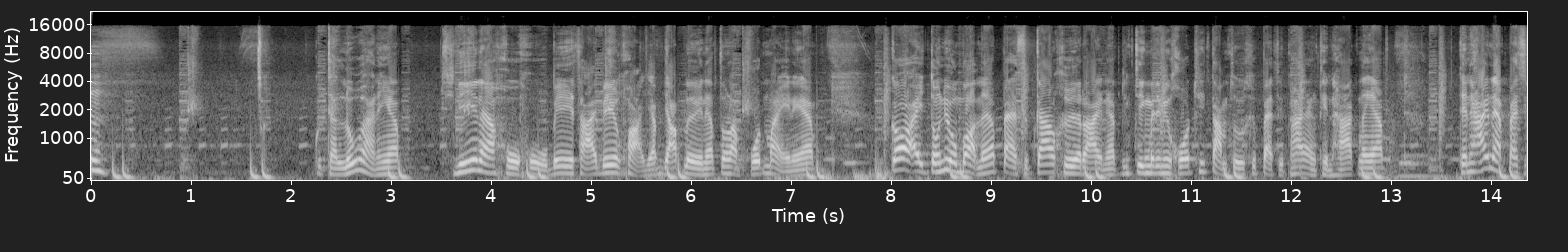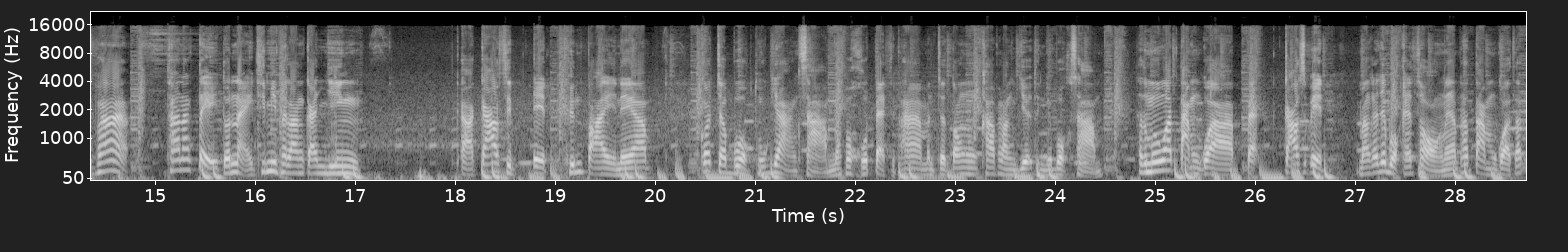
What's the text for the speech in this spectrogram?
กูจะรู้อะนะครับทีนี้นะโหโหเบซ้ายเบขวายับยับเลยนะครับสำหรับโค้ดใหม่นะครับก็ไอตรงที่ผมบอกนะครับ89 คืออะไรนะครับจริงๆมันจะมีโค้ดที่ต่ำสุดคือ 85 อย่างเทนฮากนะครับเทนฮากเนี่ย85 ถ้านักเตะตัวไหนที่มีพลังการยิง 91 ขึ้นไปนะครับก็จะบวกทุกอย่าง3นะเพราะโค้ด85 มันจะต้องค่าพลังเยอะถึงจะบวก 3 ถ้าสมมติว่าต่ำกว่า8 91 มันก็จะบวกแค่2นะครับถ้าต่ำกว่าสัก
